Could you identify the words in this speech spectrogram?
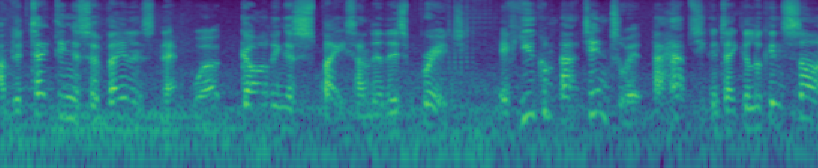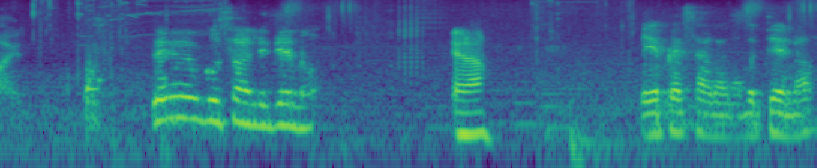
I'm detecting a surveillance network guarding a space under this bridge. If you can patch into it, perhaps you can take a look inside. Luego sale lleno. Era. Qué pesada la botella.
